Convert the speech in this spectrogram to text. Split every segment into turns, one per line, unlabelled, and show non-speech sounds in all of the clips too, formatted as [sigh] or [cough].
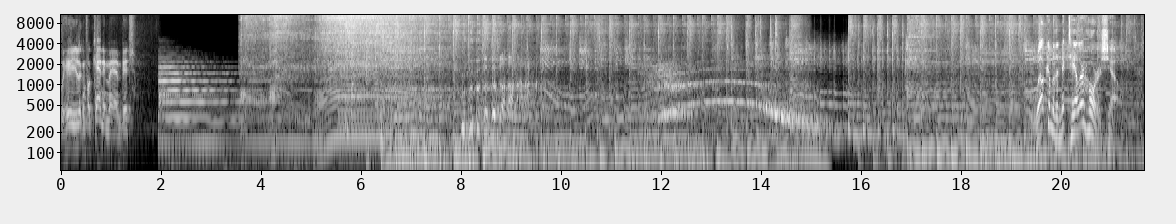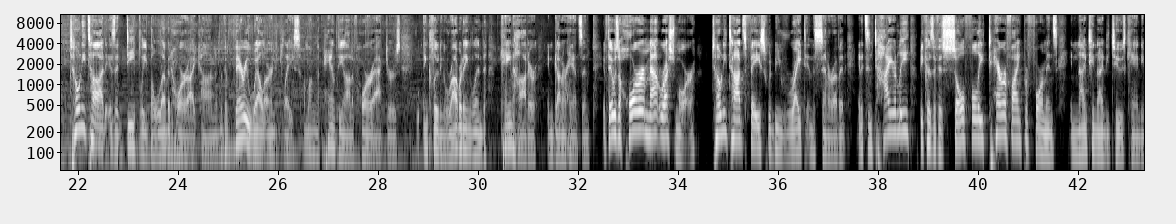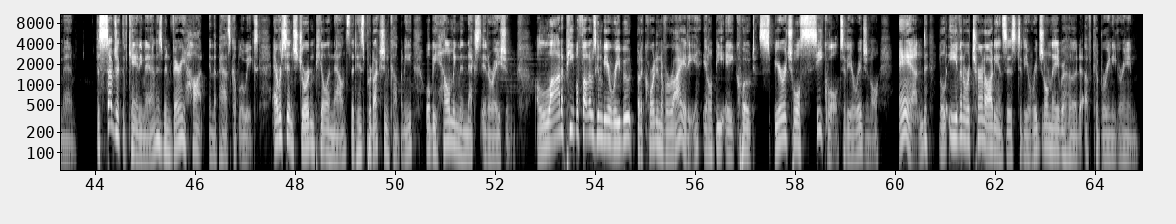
We hear you looking for Candyman, bitch.
Welcome to the Nick Taylor Horror Show. Tony Todd is a deeply beloved horror icon with a very well earned place among the pantheon of horror actors, including Robert Englund, Kane Hodder, and Gunnar Hansen. If there was a horror Mount Rushmore, Tony Todd's face would be right in the center of it, and it's entirely because of his soulfully terrifying performance in 1992's Candyman. The subject of Candyman has been very hot in the past couple of weeks, ever since Jordan Peele announced that his production company will be helming the next iteration. A lot of people thought it was going to be a reboot, but according to Variety, it'll be a quote, spiritual sequel to the original, and it'll even return audiences to the original neighborhood of Cabrini Green.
